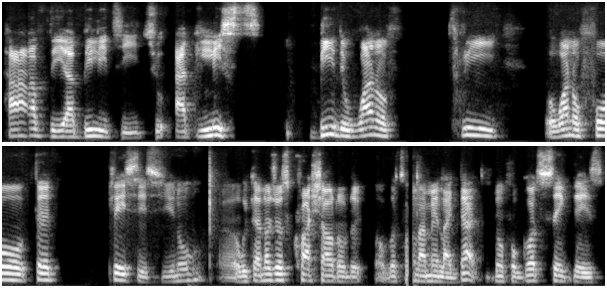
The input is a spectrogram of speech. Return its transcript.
have the ability to at least be the one of three one of four third places. You know, uh, we cannot just crash out of the of the tournament like that. You know, for God's sake, there's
